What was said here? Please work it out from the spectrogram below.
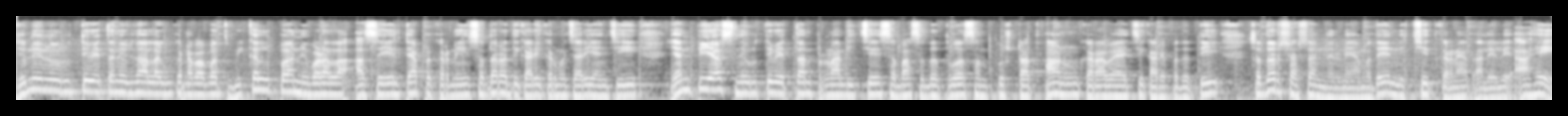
जुनी निवृत्तीवेतन योजना लागू करण्याबाबत विकल्प निवडला असेल त्या प्रकरणी सदर अधिकारी कर्मचारी यांची एन पी एस निवृत्तीवेतन प्रणालीचे सभासदत्व संपुष्टात आणून करावयाची कार्यपद्धती सदर शासन निर्णयामध्ये निश्चित करण्यात आलेले आहे.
